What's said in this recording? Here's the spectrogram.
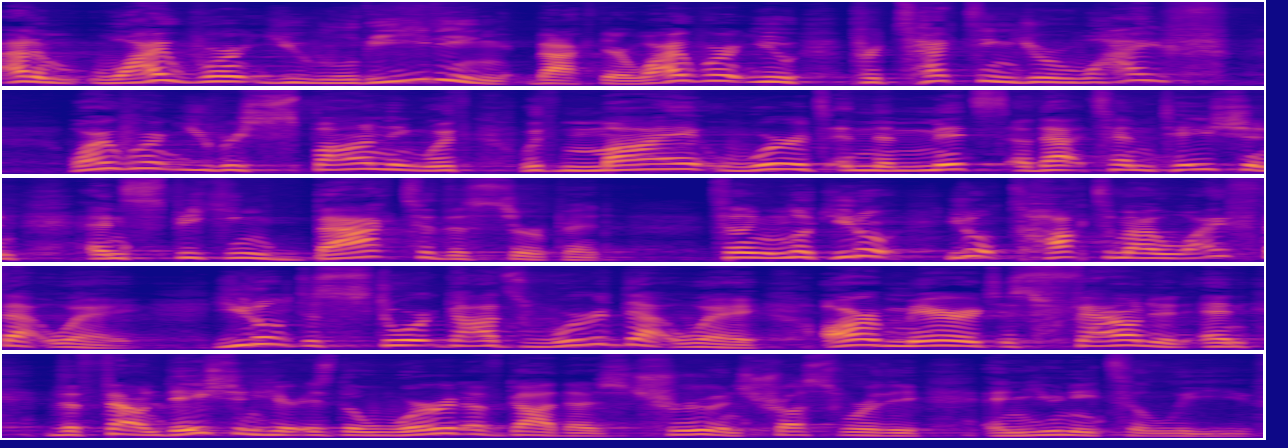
Adam, why weren't you leading back there? Why weren't you protecting your wife? Why weren't you responding with, with my words in the midst of that temptation and speaking back to the serpent, telling him, Look, you don't, you don't talk to my wife that way. You don't distort God's word that way. Our marriage is founded, and the foundation here is the word of God that is true and trustworthy, and you need to leave.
